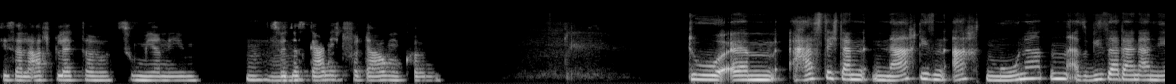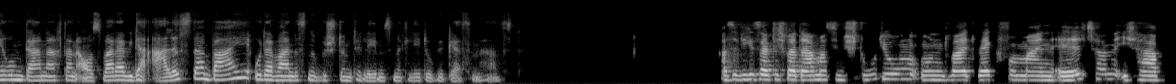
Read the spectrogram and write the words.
die Salatblätter zu mir nehme, mhm. dass wir das gar nicht verdauen können. Du ähm, hast dich dann nach diesen acht Monaten, also wie sah deine Ernährung danach dann aus? War da wieder alles dabei oder waren das nur bestimmte Lebensmittel, die du gegessen hast? Also wie gesagt, ich war damals im Studium und weit weg von meinen Eltern. Ich habe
